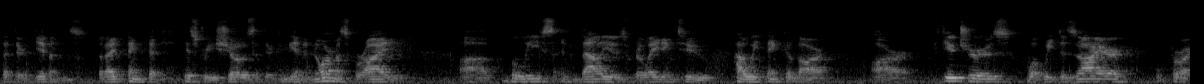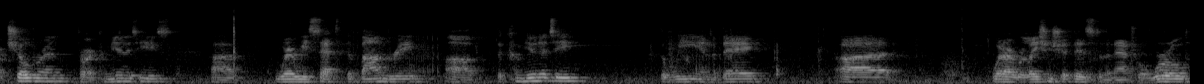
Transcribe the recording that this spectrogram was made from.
that they're givens. But I think that history shows that there can be an enormous variety of beliefs and values relating to how we think of our, our futures, what we desire for our children, for our communities, uh, where we set the boundary of the community, the we and the they, uh, what our relationship is to the natural world.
